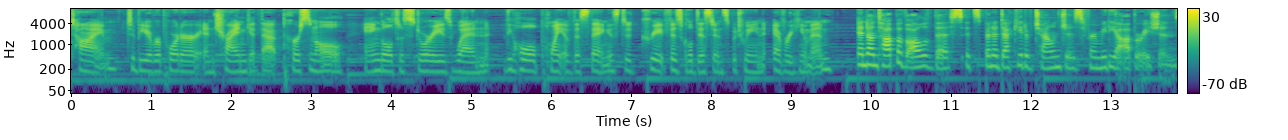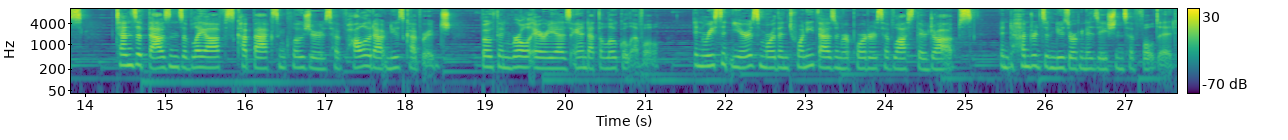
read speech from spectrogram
time to be a reporter and try and get that personal angle to stories when the whole point of this thing is to create physical distance between every human. And on top of all of this, it's been a decade of challenges for media operations. Tens of thousands of layoffs, cutbacks, and closures have hollowed out news coverage, both in rural areas and at the local level. In recent years, more than 20,000 reporters have lost their jobs, and hundreds of news organizations have folded.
